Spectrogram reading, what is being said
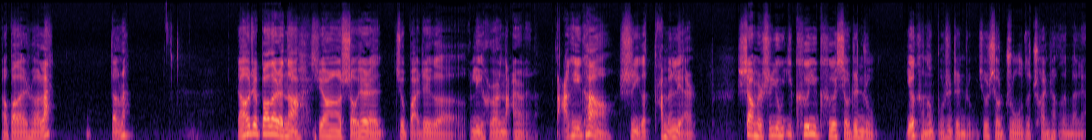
然后包大人说：“来，等着。”然后这包大人呢，就让手下人就把这个礼盒拿上来了。打开一看啊，是一个大门帘上面是用一颗一颗小珍珠，也可能不是珍珠，就是小珠子穿成的门帘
